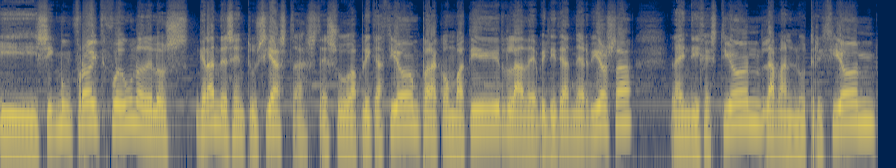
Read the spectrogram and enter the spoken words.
y Sigmund Freud fue uno de los grandes entusiastas de su aplicación para combatir la debilidad nerviosa, la indigestión, la malnutrición,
